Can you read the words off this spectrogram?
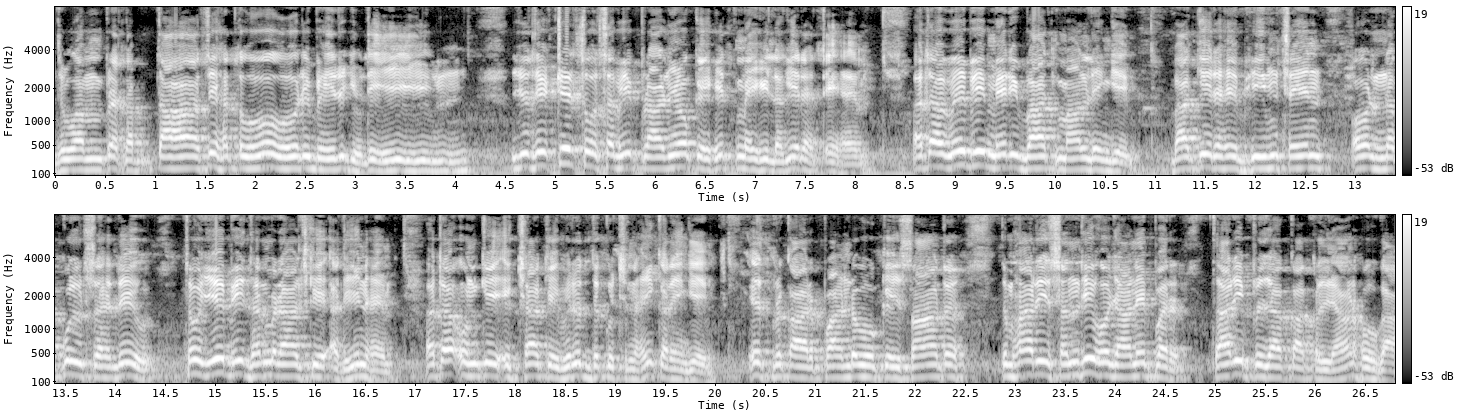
ध्रुवम प्रतप्ता सिहतोरिभिर्युधि युधिष्ठिर तो सभी प्राणियों के हित में ही लगे रहते हैं। अतः वे भी मेरी बात मान लेंगे। बाकी रहे भीमसेन और नकुल सहदेव तो ये भी धर्मराज के अधीन हैं। अतः उनकी इच्छा के विरुद्ध कुछ नहीं करेंगे। इस प्रकार पांडवों के साथ तुम्हारी संधि हो जाने पर सारी प्रजा का कल्याण होगा।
